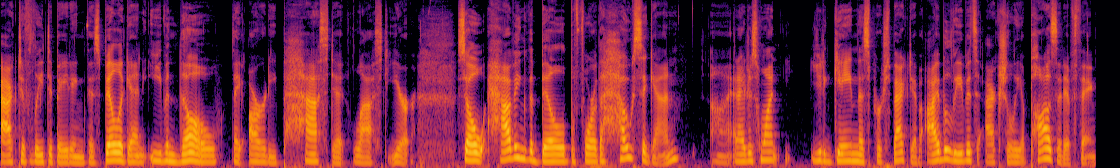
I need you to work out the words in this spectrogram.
actively debating this bill again, even though they already passed it last year. So, having the bill before the House again, uh, and I just want you to gain this perspective, I believe it's actually a positive thing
